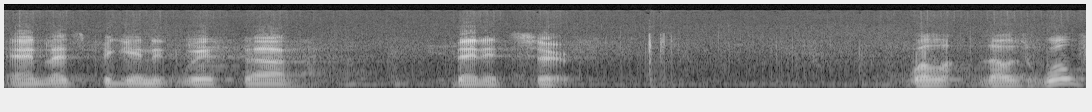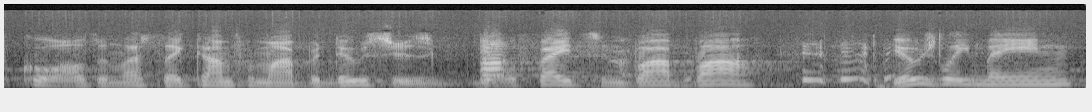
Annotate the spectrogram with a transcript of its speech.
And let's begin it with uh, Bennett Cerf. Well, those wolf calls, unless they come from our producers, Gil Fates and Bob Bach, usually mean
